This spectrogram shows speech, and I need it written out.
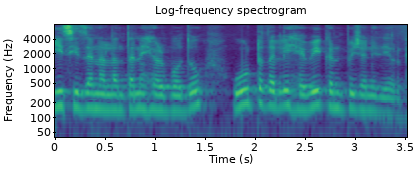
ಈ ಸೀಸನಲ್ಲಿ ಅಂತಲೇ ಹೇಳ್ಬೋದು. ಊಟದಲ್ಲಿ ಹೆವಿ ಕನ್ಫ್ಯೂಷನ್ ಇದೆ ಇವ್ರಿಗೆ.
